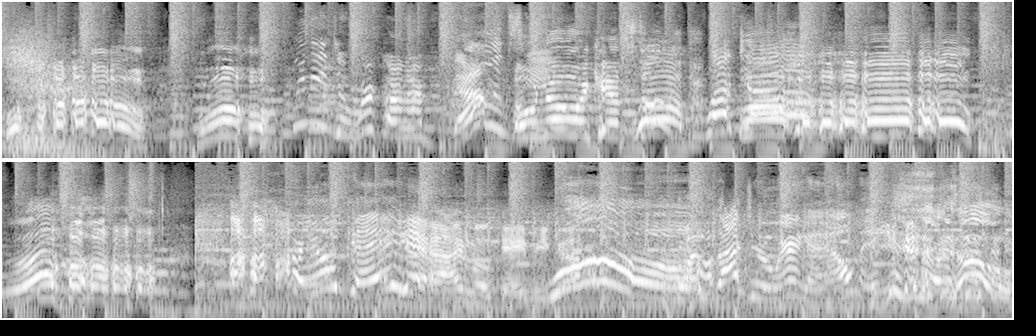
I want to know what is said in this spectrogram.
Whoa! Whoa! We need to work on our balance. Oh no! I can't stop. Watch out. Whoa! Whoa. Whoa! Are you okay? Yeah, I'm okay, Meekah. Whoa! I'm glad you're wearing a helmet. Yeah, I know.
